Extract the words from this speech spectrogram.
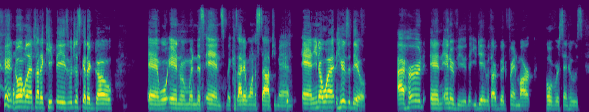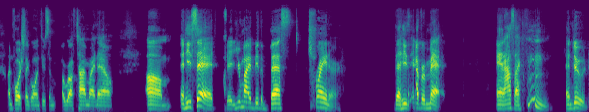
Normally, I try to keep these. We're just gonna go, and we'll end when, when this ends because I didn't want to stop you, man. And you know what? Here's the deal. I heard an interview that you did with our good friend Mark Hoverson, who's unfortunately going through some a rough time right now. Um, and he said that you might be the best trainer that he's ever met. And I was like, hmm. And dude,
